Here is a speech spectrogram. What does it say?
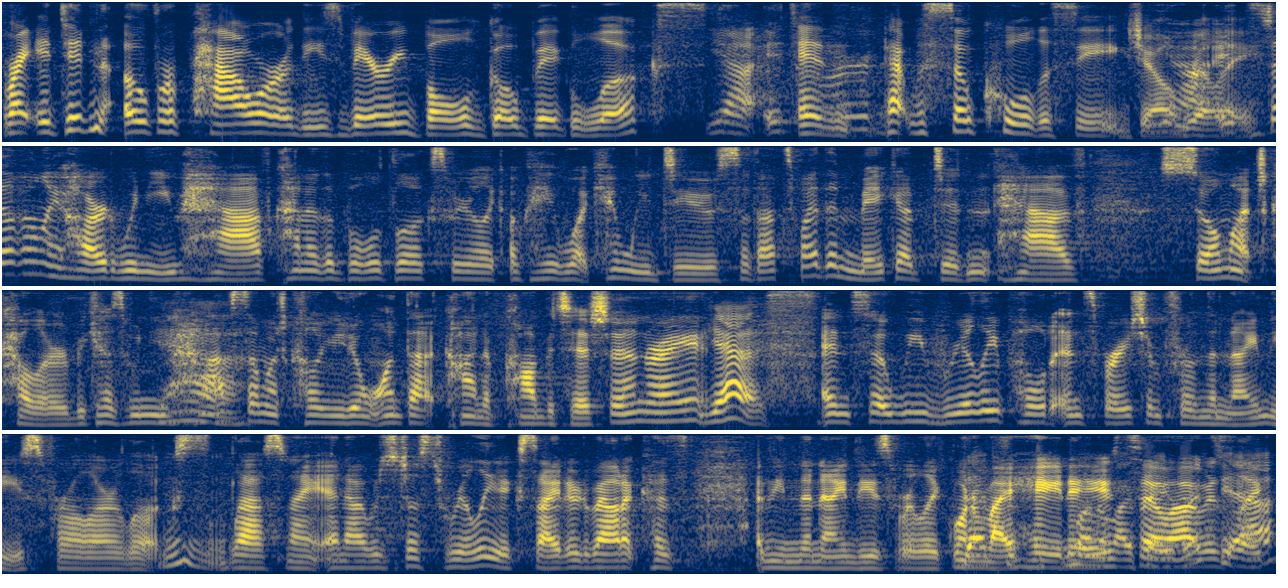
right? It didn't overpower these very bold, go big looks. Yeah, it's and hard. that was so cool to see, Jill, yeah, really. It's definitely hard when you have kind of the bold looks where you're like, okay, what can we do? So that's why the makeup didn't have so much color because when you Yeah. have so much color, you don't want that kind of competition, right? Yes. And so we really pulled inspiration from the 90s for all our looks Mm. last night. And I was just really excited about it because, I mean, the 90s were like one of my That's one of heydays. my so I was yeah. like,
